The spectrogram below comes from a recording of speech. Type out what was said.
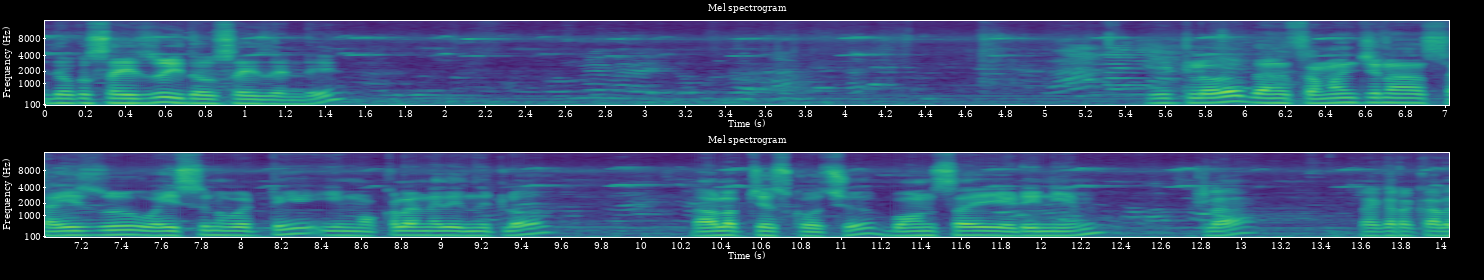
ఇదొక సైజు ఇదొక సైజు అండి వీటిలో దానికి సంబంధించిన సైజు వయసును బట్టి ఈ మొక్కలు అనేది ఇందులో డెవలప్ చేసుకోవచ్చు. బోన్సాయి ఎడినియం ఇట్లా రకరకాల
